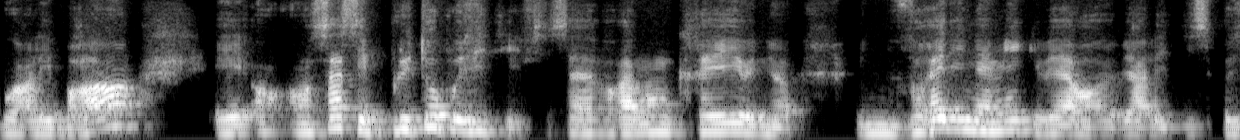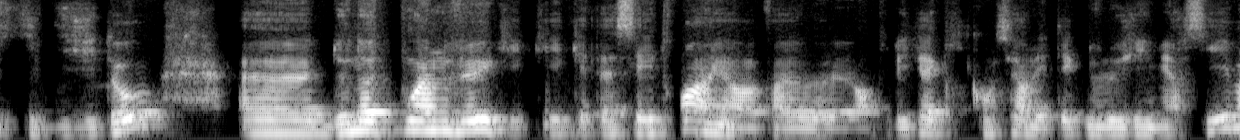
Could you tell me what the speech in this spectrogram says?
voire les bras. Et en, ça, c'est plutôt positif. Ça a vraiment créé une, une vraie dynamique vers, vers les dispositifs digitaux. Euh, de notre point de vue, qui, qui, est assez étroit, hein, enfin, euh, en tous les cas qui concerne les technologies immersives,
